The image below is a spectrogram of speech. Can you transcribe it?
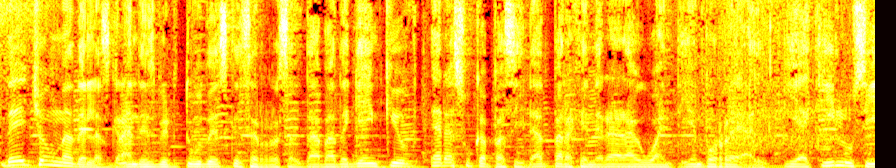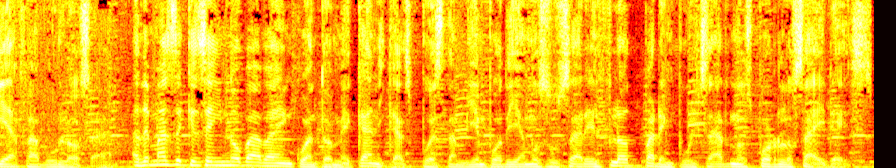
De hecho, una de las grandes virtudes que se resaltaba de GameCube era su capacidad para generar agua en tiempo real, y aquí lucía fabulosa. Además de que se innovaba en cuanto a mecánicas, pues también podíamos usar el Flood para impulsarnos por los aires.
